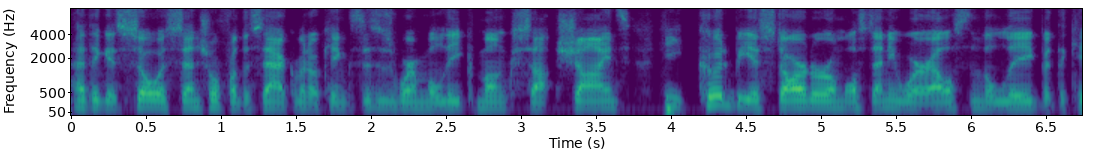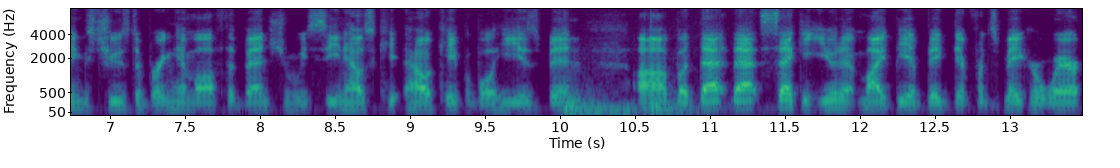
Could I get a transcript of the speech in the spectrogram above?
I think it's so essential for the Sacramento Kings. This is where Malik Monk shines. He could be a starter almost anywhere else in the league, but the Kings choose to bring him off the bench, and we've seen how how capable he has been. Uh, but that that second unit might be a big difference maker, where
